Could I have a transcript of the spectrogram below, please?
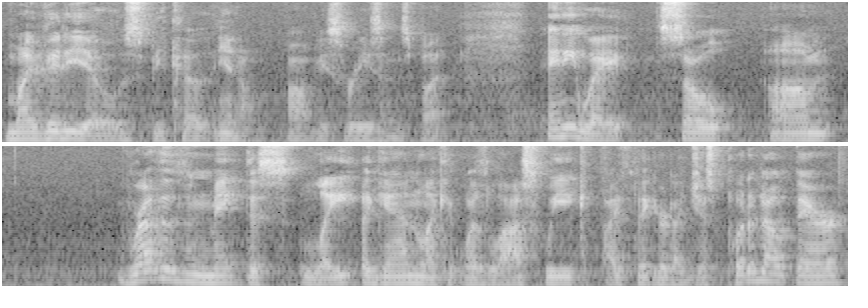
my videos because you know obvious reasons. But anyway, so um, rather than make this late again like it was last week, I figured I'd just put it out there,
